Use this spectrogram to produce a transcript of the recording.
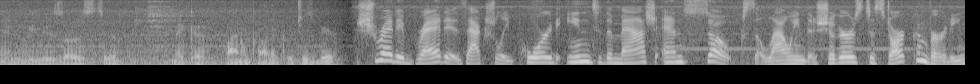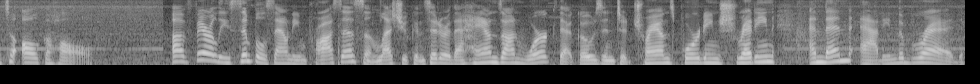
and we use those to make a final product, which is beer. Shredded bread is actually poured into the mash and soaks, allowing the sugars to start converting to alcohol. A fairly simple sounding process unless you consider the hands on work that goes into transporting, shredding, and then adding the bread.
